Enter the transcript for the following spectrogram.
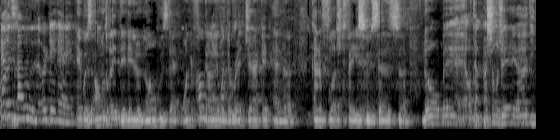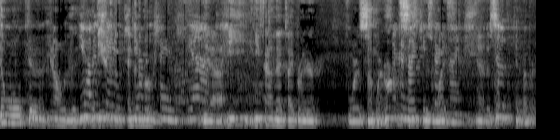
That was Raoul or Dede. It was André Dédé-Leland, who's that wonderful Oh guy with the red jacket and the kind of flushed face who says, uh, Norbert, t'as pas changé, ah, dis donc, uh, you know, You at haven't the end of changed. the, end you of the haven't movie. changed. Yeah. Yeah, he, he found that typewriter for us somewhere. Or his, his wife. Yeah, his So- wife, can't remember.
